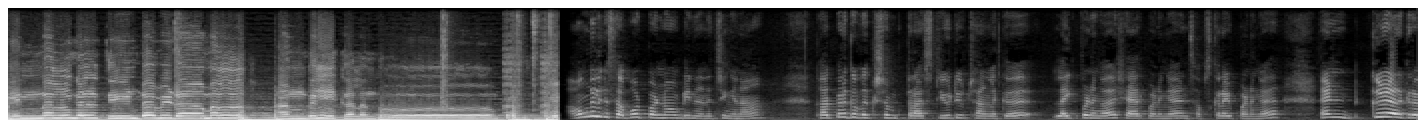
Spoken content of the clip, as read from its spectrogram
பின்னல்கள் தீண்ட விடாமல் அன்பில் அவங்களுக்கு சப்போர்ட் பண்ணோம் அப்படின்னு நினச்சிங்கன்னா கற்பக விருட்சம் ட்ரஸ்ட் யூடியூப் சேனலுக்கு லைக் பண்ணுங்கள் ஷேர் பண்ணுங்கள் அண்ட் சப்ஸ்கிரைப் பண்ணுங்கள் அண்ட் கீழே இருக்கிற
